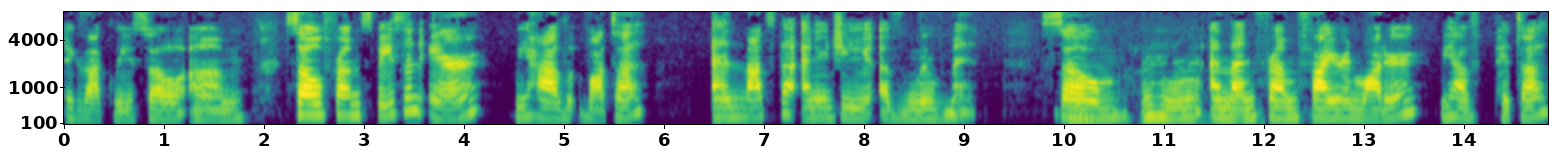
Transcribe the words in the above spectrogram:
exactly. So, um, so from space and air, we have vata, and that's the energy of movement. So, Mm. mhm. and then from fire and water, we have pitta,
